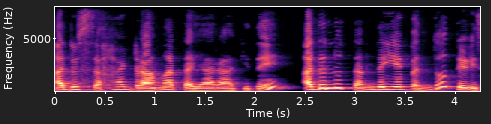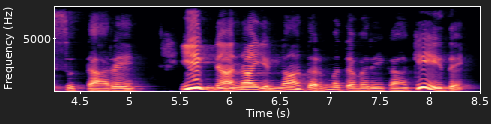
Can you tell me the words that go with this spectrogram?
ಅದು ಸಹ ಡ್ರಾಮಾ ತಯಾರಾಗಿದೆ. ಅದನ್ನು ತಂದೆಯೇ ಬಂದು ತಿಳಿಸುತ್ತಾರೆ. ಈ ಜ್ಞಾನ ಎಲ್ಲ ಧರ್ಮದವರಿಗಾಗಿ ಇದೆ.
